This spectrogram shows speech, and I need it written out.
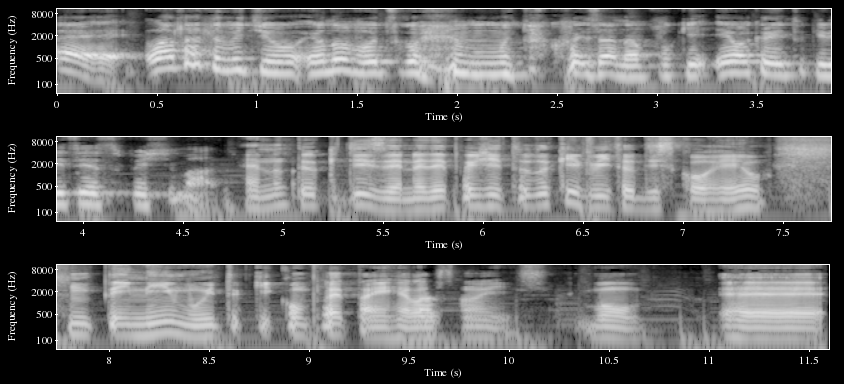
É, o atleta Vitinho, eu não vou discorrer muita coisa, não, porque eu acredito que ele seja superestimado. É, não tem o que dizer, né? Depois de tudo que Vitor discorreu, não tem nem muito o que completar em relação a isso. Bom, é,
